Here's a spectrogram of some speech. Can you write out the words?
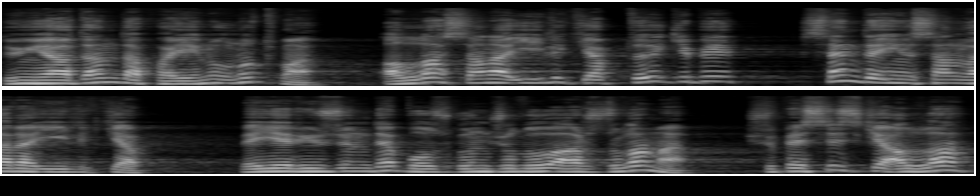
Dünyadan da payını unutma. Allah sana iyilik yaptığı gibi sen de insanlara iyilik yap ve yeryüzünde bozgunculuğu arzulama. Şüphesiz ki Allah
